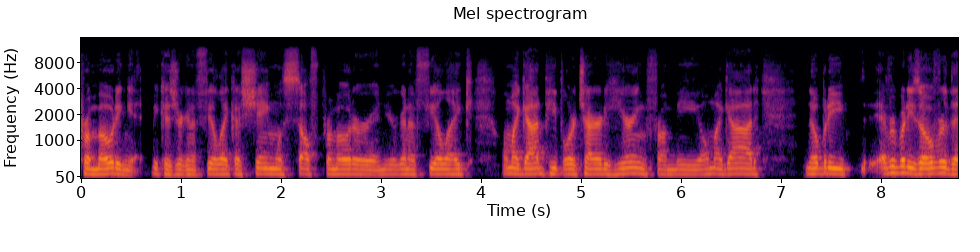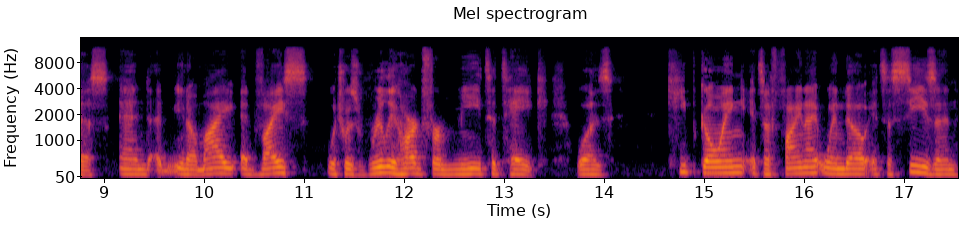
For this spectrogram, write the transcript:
promoting it because you're going to feel like a shameless self promoter and you're going to feel like oh my god people are tired of hearing from me. Oh my god nobody everybody's over this. And uh, you know my advice which was really hard for me to take was keep going. It's a finite window. It's a season.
